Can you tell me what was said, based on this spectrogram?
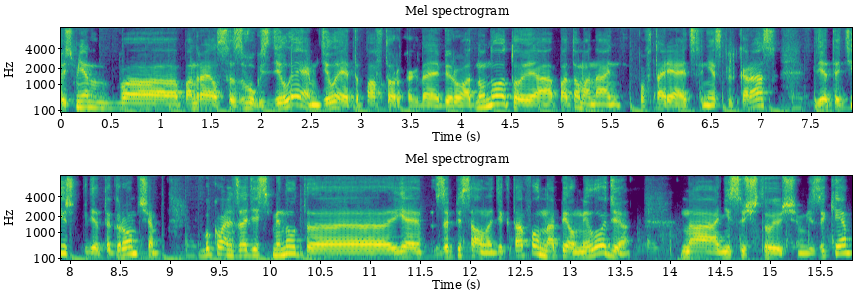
есть мне а, понравился звук с дилеем. Дилей — это повтор, когда я беру одну ноту, а потом она повторяется несколько раз, где-то тише, где-то громче. Буквально за 10 минут э, я записал на диктофон, напел мелодию на несуществующем языке.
